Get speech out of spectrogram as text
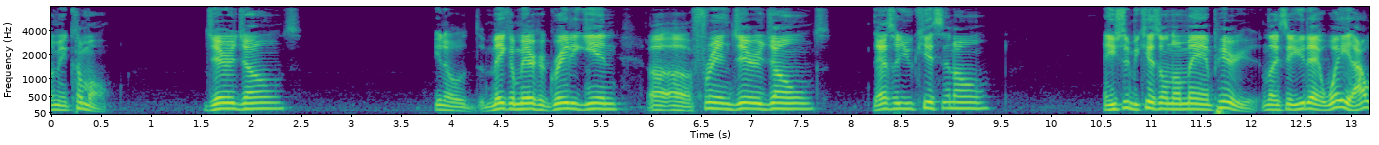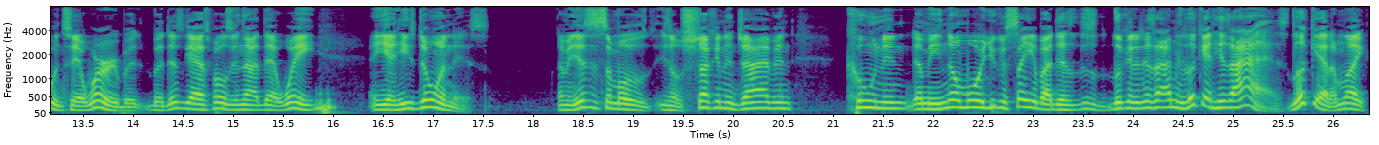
I mean, come on. Jerry Jones, you know, Make America Great Again, uh, uh, friend Jerry Jones. That's who you kissing on. And you shouldn't be kissing on no man, period. Like I say, you that way, I wouldn't say a word, but but this guy's supposedly not that way, and yet he's doing this. I mean, this is some old, you know, shucking and jiving, cooning. I mean, no more you can say about this. Just look at this. I mean, look at his eyes. Look at him. Like,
